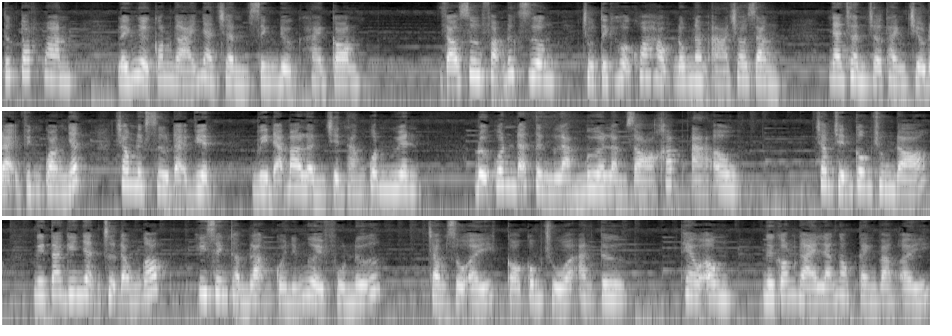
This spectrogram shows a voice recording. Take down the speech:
tức Toát Hoan, lấy người con gái nhà Trần sinh được hai con. Giáo sư Phạm Đức Dương, Chủ tịch Hội Khoa học Đông Nam Á cho rằng nhà Trần trở thành triều đại vinh quang nhất trong lịch sử Đại Việt vì đã ba lần chiến thắng quân Nguyên. Đội quân đã từng làm mưa làm gió khắp Á Âu. Trong chiến công chung đó, người ta ghi nhận sự đóng góp, hy sinh thầm lặng của những người phụ nữ. Trong số ấy có công chúa An Tư. Theo ông, người con gái lá ngọc cành vàng ấy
